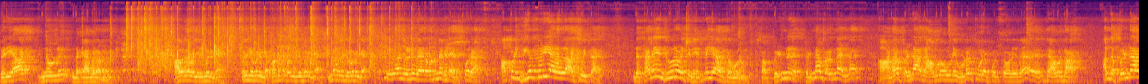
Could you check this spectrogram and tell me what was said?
பெரியார் இன்னொன்று இந்த கேமராமேன். அவர் தான் கொஞ்சம் நிமிருங்க கொஞ்சம் நிமிருங்க பக்கத்தில் கொஞ்சம் நிமிருங்க இன்னும் கொஞ்சம் நிமிருங்க. இதுதான் சொல்லி வேறு ஒன்றுமே கிடையாது போகிறா அப்படி மிகப்பெரிய அளவில் ஆக்கி வைத்தார். இந்த தலையை நிமிர வைக்கணும். என்னையா இருக்க ஒரு பெண்ணு பெண்ணாக பிறந்தா என்ன? ஆனால் பெண்ணாக அது அவங்களுடைய உடற்கூரை பொறுத்தவரையில் அவர் தான் அந்த பெண்ணாக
